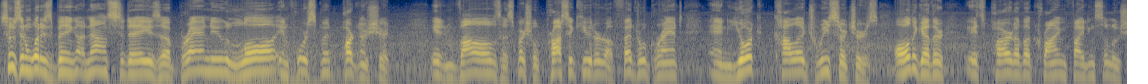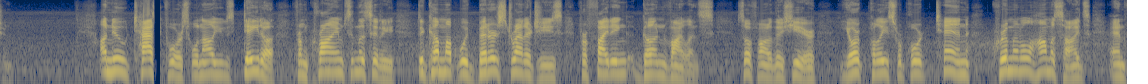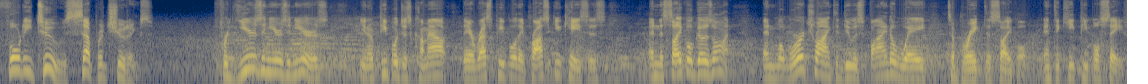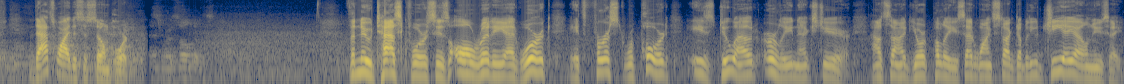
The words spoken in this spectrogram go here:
Susan, what is being announced today is a brand new law enforcement partnership. It involves a special prosecutor, a federal grant, and York College researchers. Altogether, it's part of a crime fighting solution. A new task force will now use data from crimes in the city to come up with better strategies for fighting gun violence. So far this year, York police report 10 criminal homicides and 42 separate shootings. For years and years and years, you know, people just come out, they arrest people, they prosecute cases, and the cycle goes on. And what we're trying to do is find a way to break the cycle and to keep people safe. That's why this is so important. The new task force is already at work. Its first report is due out early next year. Outside York Police, Ed Weinstock, WGAL News 8.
